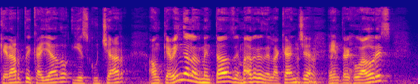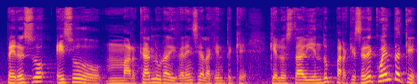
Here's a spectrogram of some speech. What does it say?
quedarte callado y escuchar, aunque vengan las mentadas de madre de la cancha entre jugadores, pero eso, eso marcarle una diferencia a la gente que, que lo está viendo para que se dé cuenta que,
